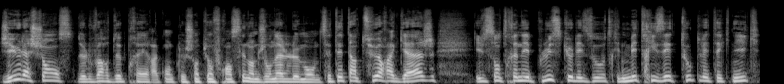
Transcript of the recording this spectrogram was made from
j'ai eu la chance de le voir de près, raconte le champion français dans le journal Le Monde. C'était un tueur à gages. Il s'entraînait plus que les autres. Il maîtrisait toutes les techniques.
